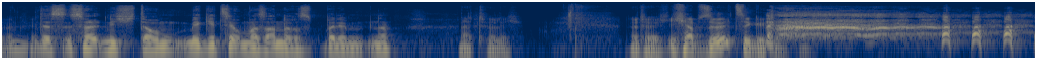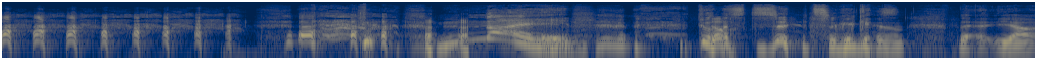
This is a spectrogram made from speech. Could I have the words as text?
das ist halt nicht darum, mir geht's ja um was anderes bei dem, ne? Natürlich. Natürlich. Ich habe Sülze gegessen. Nein! Du Doch. hast Sülze gegessen. Äh, Ja,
